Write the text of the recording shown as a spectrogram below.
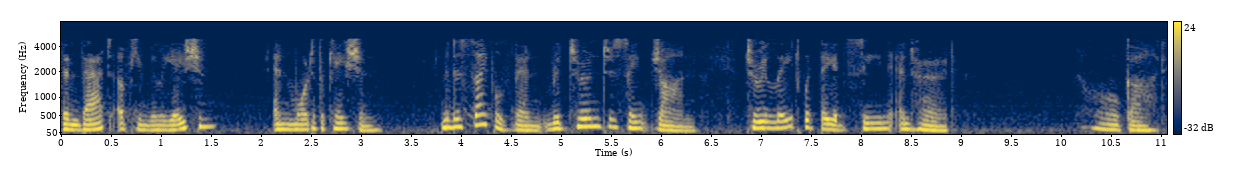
than that of humiliation and mortification. The disciples then returned to St. John to relate what they had seen and heard. Oh God,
